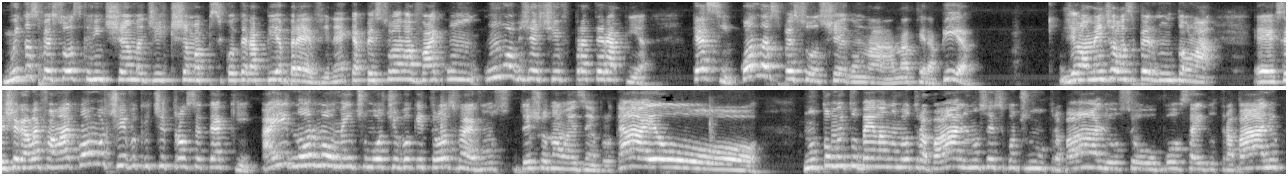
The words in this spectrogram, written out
muitas pessoas que a gente chama de que chama psicoterapia breve, né? Que a pessoa ela vai com um objetivo para a terapia. Que é assim, quando as pessoas chegam na, na terapia, geralmente elas perguntam lá. É, você chega lá e fala, ah, qual o motivo que te trouxe até aqui? Aí, normalmente, o motivo que trouxe, vai, vamos, deixa eu dar um exemplo. Ah, eu não estou muito bem lá no meu trabalho, não sei se continuo no trabalho ou se eu vou sair do trabalho.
